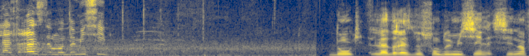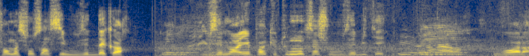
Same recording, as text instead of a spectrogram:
L'adresse de mon domicile. Donc, l'adresse de son domicile, c'est une information sensible. Vous êtes d'accord? Vous aimeriez pas que tout le monde sache où vous habitez Non. Voilà.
